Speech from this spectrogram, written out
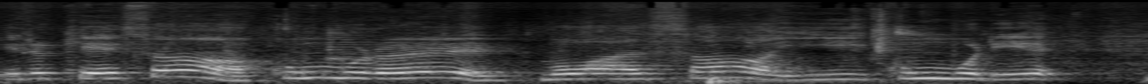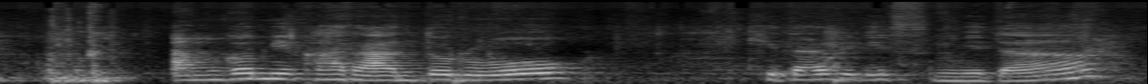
이렇게 해서 국물을 모아서 이 국물이 앙금이 가라앉도록 기다리겠습니다.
